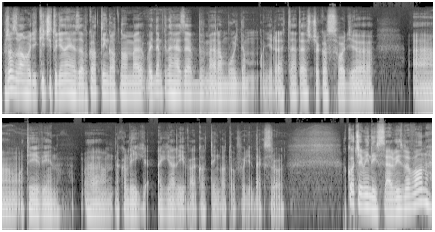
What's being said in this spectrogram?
Most az van, hogy kicsit ugye nehezebb kattingatnom, mert, vagy nem nehezebb, mert amúgy nem annyira rettenetes, csak az, hogy a tévén nek a légelével kattingatok, vagy a Dexről. A kocsi mindig szervizben van,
